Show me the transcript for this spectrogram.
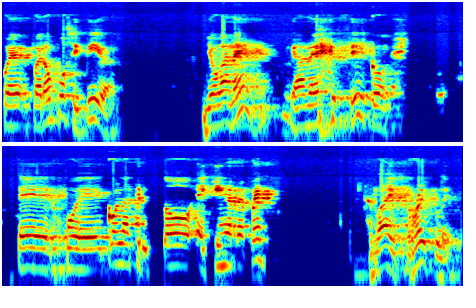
fue, fueron positivas. Yo gané, gané, sí, eh, fue con la cripto XRP, Ripple.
